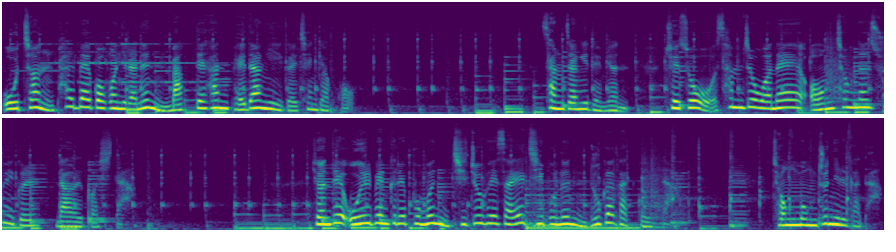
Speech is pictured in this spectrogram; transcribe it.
5,800억 원이라는 막대한 배당 이익을 챙겼고 상장이 되면 최소 3조 원의 엄청난 수익을 낳을 것이다. 현대 오일뱅크를 품은 지주 회사의 지분은 누가 갖고 있나? 정몽준 일가다.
